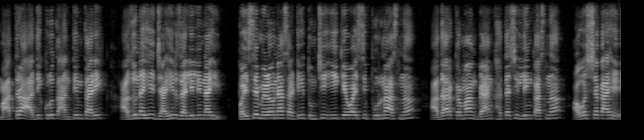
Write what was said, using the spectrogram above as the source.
मात्र अधिकृत अंतिम तारीख अजूनही जाहीर झालेली नाही. पैसे मिळवण्यासाठी तुमची ई केवायसी पूर्ण असणं आधार क्रमांक बँक खात्याशी लिंक असणं आवश्यक आहे.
